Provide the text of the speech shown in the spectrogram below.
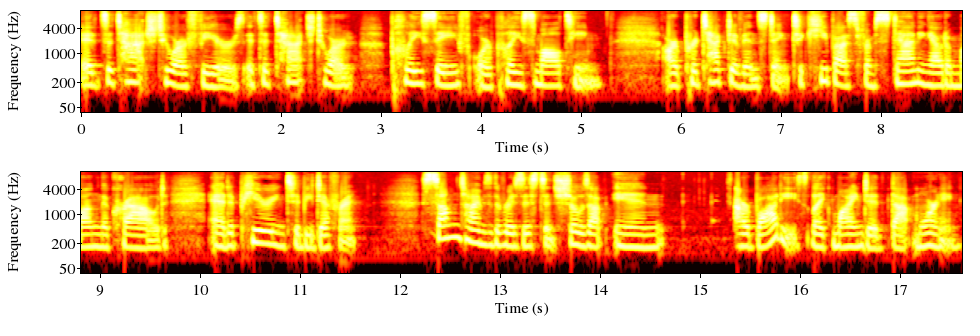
It's attached to our fears. It's attached to our play safe or play small team our protective instinct to keep us from standing out among the crowd and appearing to be different. Sometimes the resistance shows up in our bodies, like mine did that morning.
